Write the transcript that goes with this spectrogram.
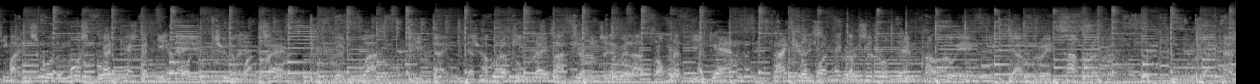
see which team can score the most การ goals แข่งกันยิง in ใน about two จังหวะ minutes. แรก เพื่อดูว่าทีมใดจะทำประตูได้มากที่สุดในเวลา 2 นาที Again, ส่งบอล accuracy ให้กับ first, เพื่อนร่วมที then มของ power. ตัวเองจากบริเวณข้างประตูจากนั้น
